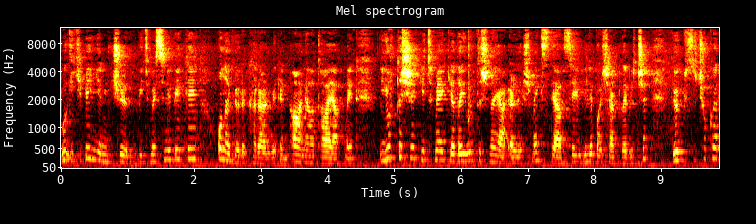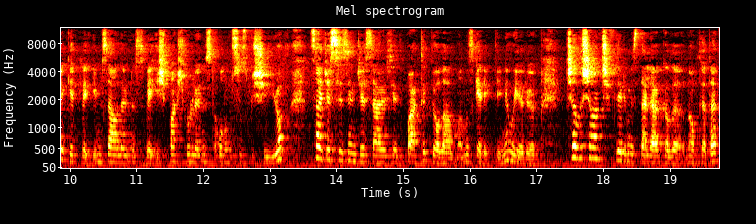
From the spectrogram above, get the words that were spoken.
bu 2023'ün bitmesini bekleyin. Ona göre karar verin. Ani hata yapmayın. Yurt dışı gitmek ya da yurt dışına yerleşmek isteyen sevgili başaklar için gökyüzü çok hareketli. imzalarınız ve iş başvurularınızda olumsuz bir şey yok. Sadece sizin cesaret edip artık yol almanız gerektiğini uyarıyorum. Çalışan çiftlerimizle alakalı noktada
